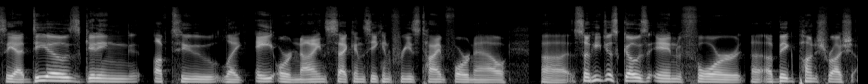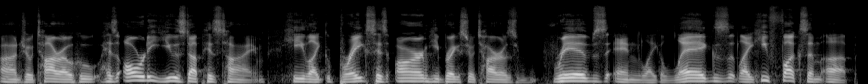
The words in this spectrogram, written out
So yeah, Dio's getting up to like eight or nine seconds he can freeze time for now. Uh, so he just goes in for a, a big punch rush on Jotaro, who has already used up his time. He like breaks his arm, he breaks Jotaro's ribs and like legs, like he fucks him up.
